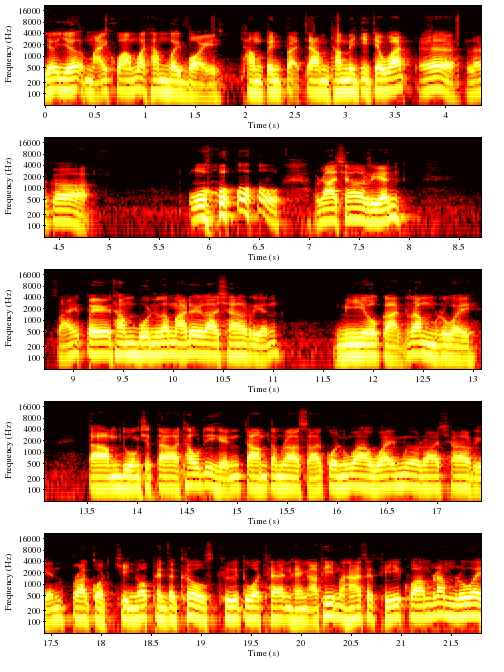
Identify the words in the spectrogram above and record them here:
เยอะๆหมายความว่าทำบ่อยๆทำเป็นประจำทำเป็นกิจวัตรเออแล้วก็ โอ้โหราชาเหรียญสายเปย์ทำบุญแล้วมาด้วยราชาเหรียญมีโอกาสร่ำรวย ตามดวงชะตาเท่าที่เห็นตามตำราสากลว่าไว้เมื่อราชาเหรียญปรากฏ King of Pentacles คือตัวแทนแห่งอภิมหาเศรษฐีความร่ำรวย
